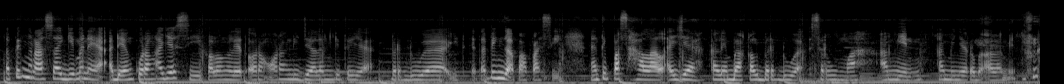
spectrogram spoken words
tapi ngerasa gimana ya ada yang kurang aja sih kalau ngelihat orang-orang di jalan gitu ya berdua gitu ya. Tapi nggak apa-apa sih nanti pas halal aja kalian bakal berdua serumah amin amin ya robbal alamin. Oke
